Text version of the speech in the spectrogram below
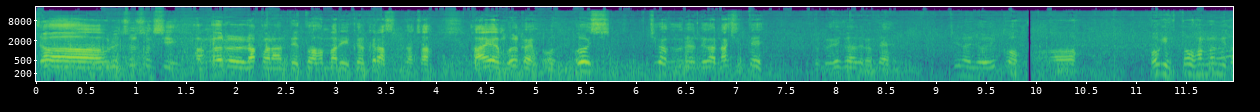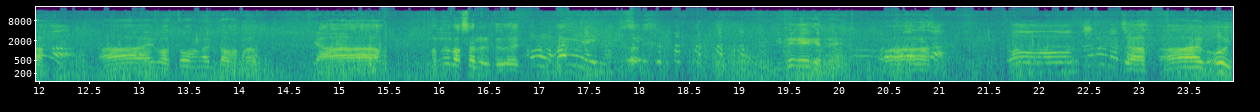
자, 우리 준성 씨 방어를 낚고 나는데 또 한 마리 그 끌었습니다. 자, 과연 뭘까요? 어, 어, 씨, 찌가 그거는 내가 낚싯대 그거 해줘야 되는데 찌는 요 있고, 어, 거기 또 황어입니다. 아이고 또 황어입니다, 황어. 야, 황어 박사를 그거 오늘 황이네, 이거. 유명해야겠네. 아, 와, 따로. 자, 아이고, 어이,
